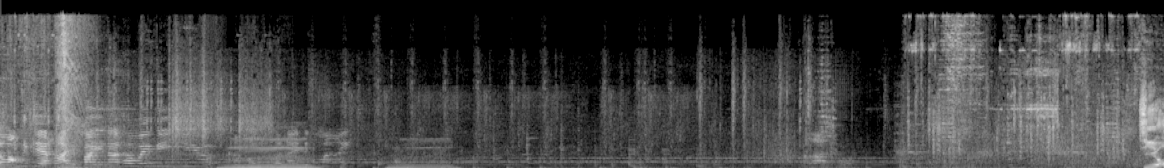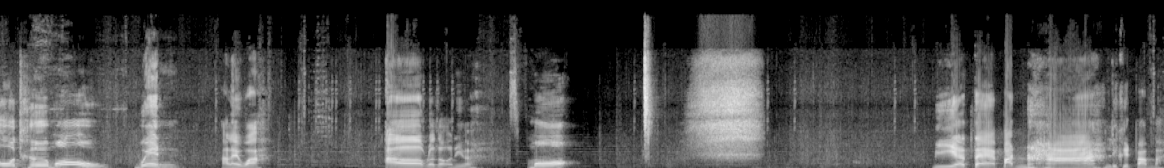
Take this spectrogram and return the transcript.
ระวังพี่เจหายไปนะถ้าไม่ดีแบบขอของมาไหนอยได้ไหม geothermal เว้นอะไรวะอ่าเราต้องอันนี้ปะหมอกมีแต่ปัญหาลิควิดปั๊มปะ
